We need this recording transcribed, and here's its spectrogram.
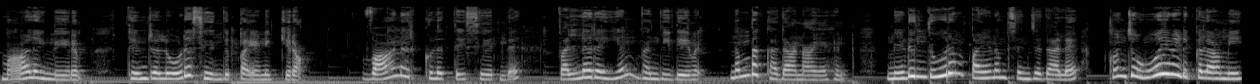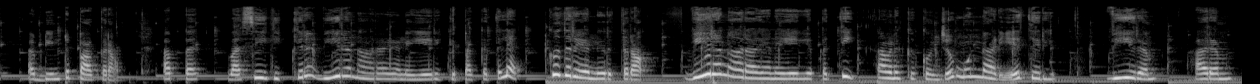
மாலை நேரம் தென்றலோட சேர்ந்து பயணிக்கிறான். வானர் குலத்தை சேர்ந்த வல்லரையன் வந்திதேவன் நம்ம கதாநாயகன் நெடுந்தூரம் பயணம் செஞ்சதால கொஞ்சம் ஓய்வெடுக்கலாமே அப்படின்ட்டு பாக்குறான். அப்ப வசீகிக்கிற வீரநாராயண ஏரிக்கு பக்கத்துல குதிரைய நிறுத்துறான். வீரநாராயண ஏரிய பத்தி அவனுக்கு கொஞ்சம் முன்னாடியே தெரியும். வீரம் அறம்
